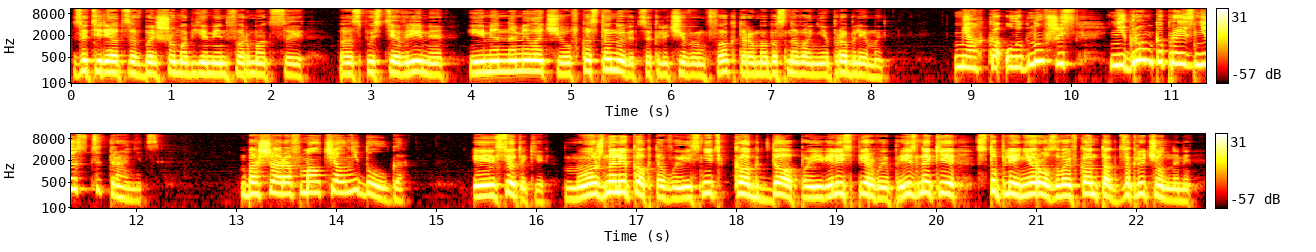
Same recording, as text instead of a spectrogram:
затеряться в большом объеме информации, а спустя время именно мелочевка становится ключевым фактором обоснования проблемы. Мягко улыбнувшись, негромко произнес цитранец. Башаров молчал недолго. И все-таки, можно ли как-то выяснить, когда появились первые признаки вступления Розовой в контакт с заключенными –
